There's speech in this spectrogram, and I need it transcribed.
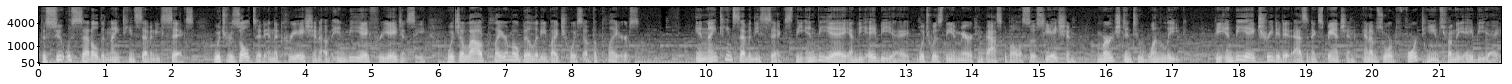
The suit was settled in 1976, which resulted in the creation of NBA free agency, which allowed player mobility by choice of the players. In 1976, the NBA and the ABA, which was the American Basketball Association, merged into one league. The NBA treated it as an expansion and absorbed four teams from the ABA,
